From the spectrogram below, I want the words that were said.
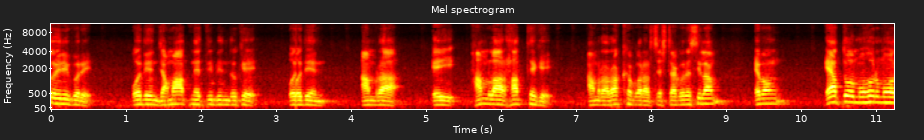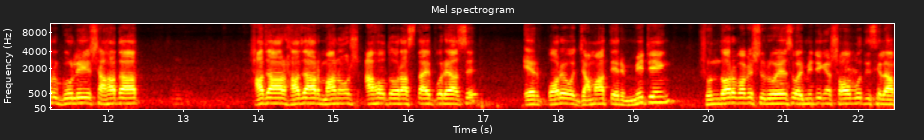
তৈরি করে ওই দিন জামাত নেতৃবৃন্দকে ওই দিন আমরা এই হামলার হাত থেকে আমরা রক্ষা করার চেষ্টা করেছিলাম এবং এত মোহর মোহর গুলি, শাহাদাত, হাজার হাজার মানুষ আহত রাস্তায় পড়ে আছে। এরপরেও জামাতের মিটিং সুন্দরভাবে শুরু হয়েছে। ওই মিটিংয়ের সভাপতি ছিলাম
